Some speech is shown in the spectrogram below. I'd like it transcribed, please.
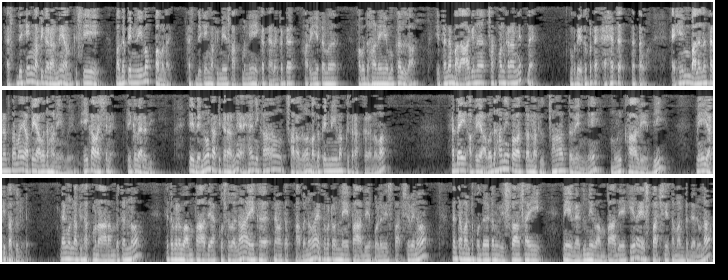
ඇස් දෙකෙන් අපි කරන්නේ යම්කිසි මඟ පෙන්වීමක් පමණයි. ඇස් දෙකෙන් අපි මේ සක්මනේ එක තැනකට හරියටම අවධානය යොමු කළා එතන බලාගෙන සක්මන් කරන්නේත් නැහැ. මොකද එතකොට ඇහැට නැත්තම් ඇහෙන් බලන තැනට තමයි අපේ අවධානය යොමු වෙන්නේ. ඒක අවශ්‍ය නැහැ. ඒක වැරදි. ඒ වෙනුවට අපි කරන්නේ ඇහැ නිකන් සරලව මඟ පෙන්වීමක් විතරක් කරනවා. හැබැයි අපේ අවධානය පවත්වන්න අපි උත්සාහත් වෙන්නේ මුල් කාලයේදී මේ යටිපතුලට. දැන් ඔන්න අපි සක්මන ආරම්භ කරනවා. එතකොට වම් පාදයක් ඔසවලා ඒක නැවතත් තබනවා. එතකොට ඔන්න මේ පාදය පොළවේ ස්පර්ශ වෙනවා. දැන් Tamanට හොඳටම විශ්වාසයි මේ වැදුනේ වම් පාදය කියලා ඒ ස්පර්ශය Tamanට දැනුණා.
